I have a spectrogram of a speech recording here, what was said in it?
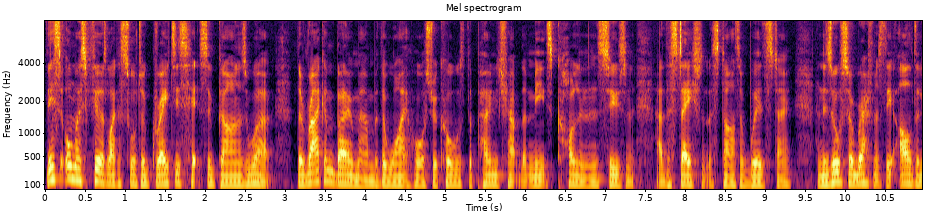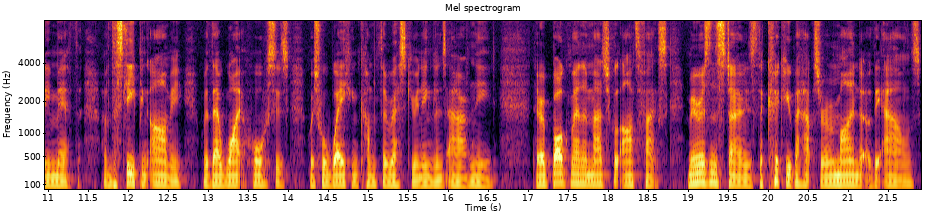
This almost feels like a sort of greatest hits of Garner's work. The rag and bow man with the white horse recalls the pony trap that meets Colin and Susan at the station at the start of Weirdstone, and is also referenced the Alderley myth of the sleeping army with their white horses, which will wake and come to the rescue in England's hour of need. There are bogmen and magical artifacts, mirrors and stones, the cuckoo perhaps a reminder of the owls.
